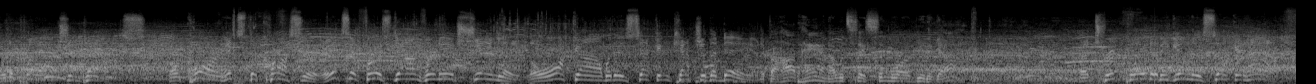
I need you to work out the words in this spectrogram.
With a play action pass. O'Korn hits the crosser. It's a first down for Nate Schoenle. The walk on with his second catch of the day. And With the hot hand, I would say Sindelar would be the guy. A trick play to begin the second half.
